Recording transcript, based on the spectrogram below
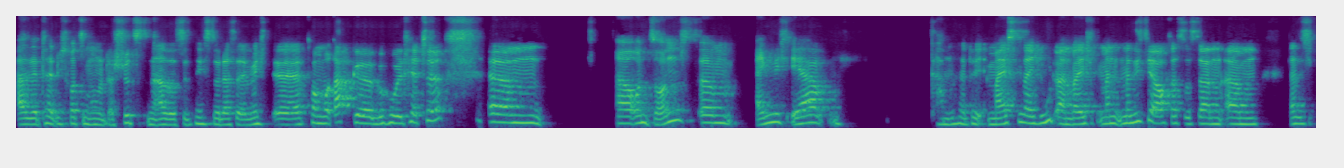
also er hat mich trotzdem unterstützt. Ne? Also es ist nicht so, dass er mich äh, vom Rad ge geholt hätte. Ähm, äh, und sonst ähm, eigentlich eher kam es natürlich meistens eigentlich gut an, weil ich, man, man sieht ja auch, dass es dann, ähm, dass ich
